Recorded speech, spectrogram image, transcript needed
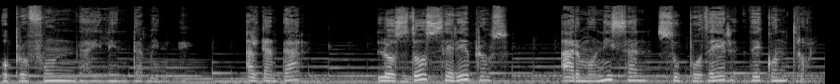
o profunda y lentamente. Al cantar, los dos cerebros armonizan su poder de control.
